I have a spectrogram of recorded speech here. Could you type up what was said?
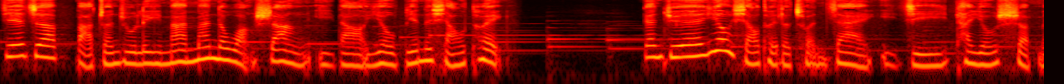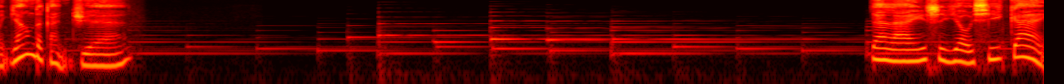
接着，把专注力慢慢的往上移到右边的小腿，感觉右小腿的存在，以及它有什么样的感觉。再来是右膝盖，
